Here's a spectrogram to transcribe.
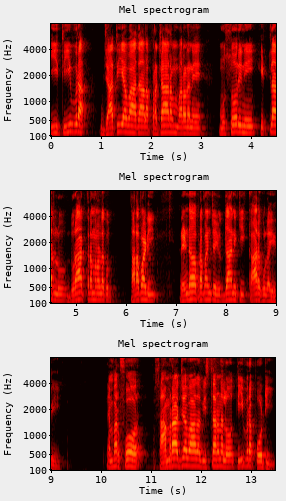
ఈ తీవ్ర జాతీయవాదాల ప్రచారం వలననే ముస్సోలిని హిట్లర్లు దురాక్రమణలకు తలపడి రెండవ ప్రపంచ యుద్ధానికి కారకులైరి. నెంబర్ ఫోర్ సామ్రాజ్యవాద విస్తరణలో తీవ్ర పోటీ.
